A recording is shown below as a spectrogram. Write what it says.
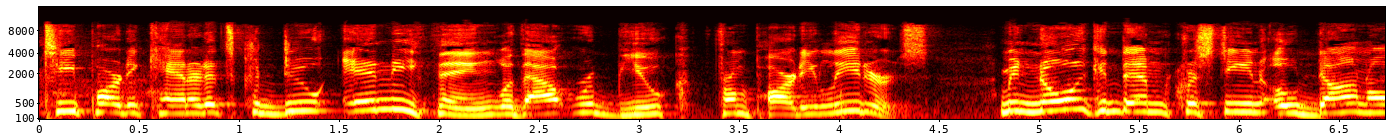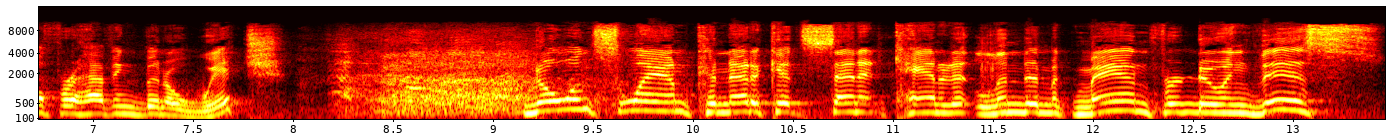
Tea Party candidates could do anything without rebuke from party leaders. I mean, no one condemned Christine O'Donnell for having been a witch. No one slammed Connecticut Senate candidate Linda McMahon for doing this.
